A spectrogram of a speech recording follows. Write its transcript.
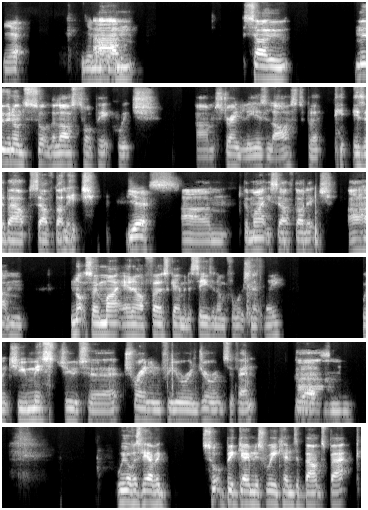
yeah. Not wrong. Um, so, moving on to sort of the last topic, which um, strangely is last, but it is about South Dulwich, Yes. um, the mighty South Dulwich. Um, not so mighty in our first game of the season, unfortunately, which you missed due to training for your endurance event. Yes. Um, we obviously have a sort of big game this weekend to bounce back.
